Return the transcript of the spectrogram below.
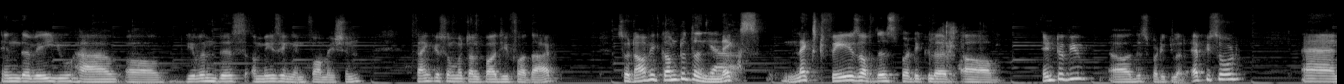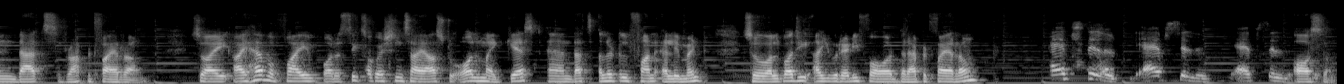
in the way you have uh, given this amazing information. Thank you so much, Alpaji, for that. So now we come to the yeah. next next phase of this particular uh, interview, uh, this particular episode, and that's rapid fire round. So I, I have a five or a six questions I ask to all my guests, and that's a little fun element. So Alpaji, are you ready for the rapid fire round? Absolutely, absolutely, absolutely. Awesome.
